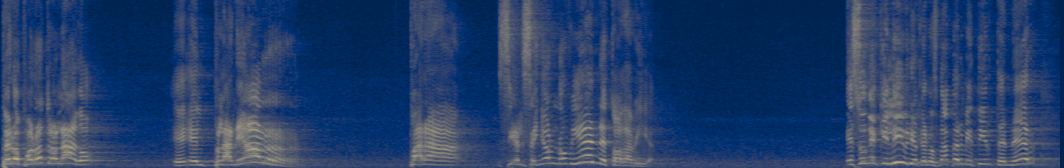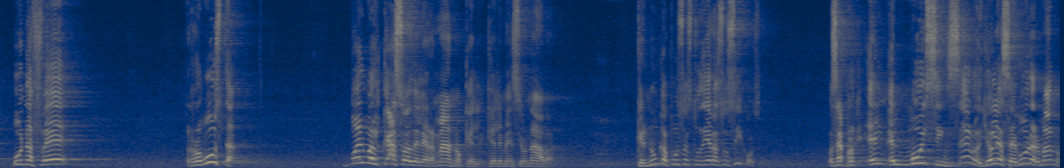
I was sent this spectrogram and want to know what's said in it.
pero por otro lado, eh, el planear para si el Señor no viene todavía. Es un equilibrio que nos va a permitir tener una fe robusta. Vuelvo al caso del hermano que, que, le mencionaba, que nunca puso a estudiar a sus hijos. O sea, porque él, él muy sincero, yo le aseguro, hermano,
